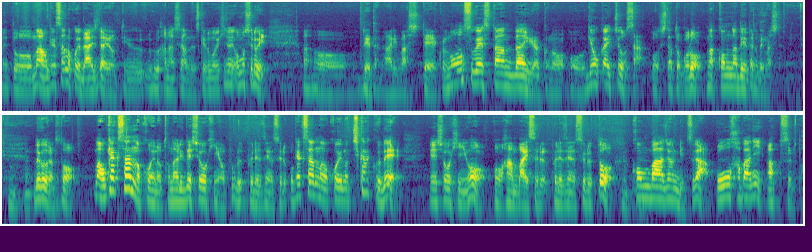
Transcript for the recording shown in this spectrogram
えっとまあ、お客さんの声大事だよっていう話なんですけども非常に面白いあのデータがありましてこれノースウェスタン大学の業界調査をしたところ、まあ、こんなデータが出ました。どういうことかというと、まあ、お客さんの声の隣で商品をプレゼンする。お客さんの声の近くでえー商品をお販売する。プレゼンするとコンバージョン率が大幅にアップすると。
